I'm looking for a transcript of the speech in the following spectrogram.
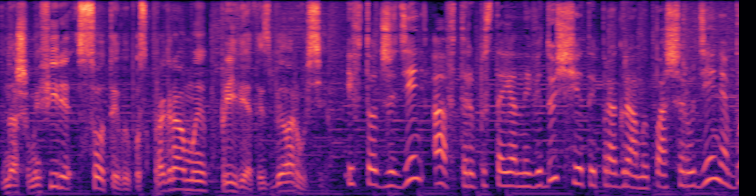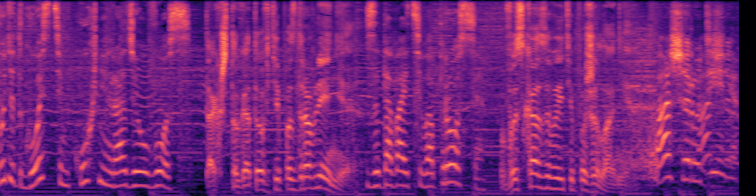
в нашем эфире сотый выпуск программы «Привет из Беларуси». И в тот же день автор и постоянный ведущий этой программы Паша Руденя будет гостем кухни Радио ВОЗ. Так что готовьте поздравления, Задавайте вопросы. высказывайте пожелания. Паша Руденя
